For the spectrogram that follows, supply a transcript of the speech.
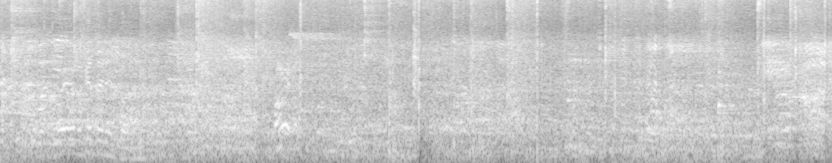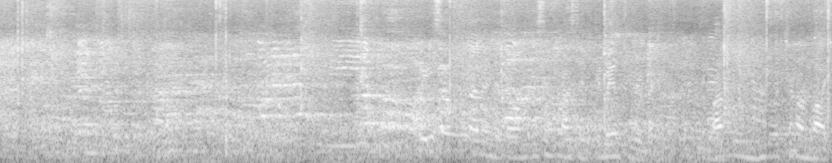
Nito. May isang ano nito, iba yung kulay. Parang blue at saka violet.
